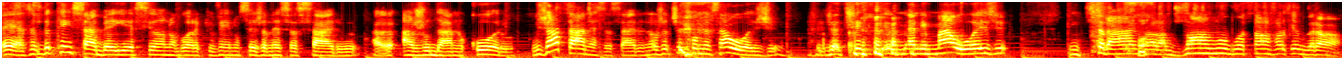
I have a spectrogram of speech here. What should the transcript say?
É, quem sabe aí esse ano agora que vem não seja necessário ajudar no coro. Já está necessário, não? Eu já tinha que começar hoje. Já tinha que me animar hoje, entrar e falar, vamos botar para quebrar.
